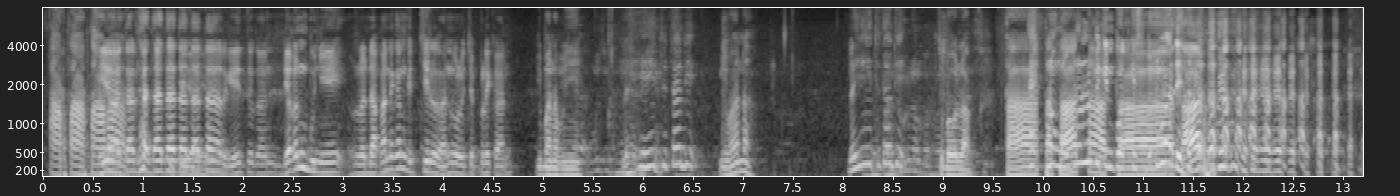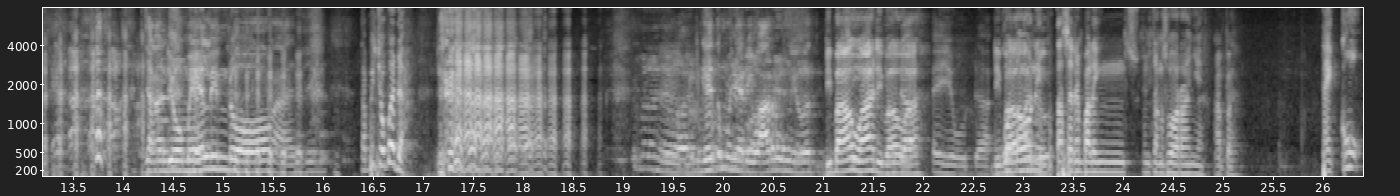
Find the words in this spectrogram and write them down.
Tar tar tar. Iya, tar tar tar tar tar, tar, gitu kan. Dia kan bunyi ledakannya kan kecil kan kalau ceplik kan. Gimana bunyinya? Lah ya itu tadi. Gimana? Lah ya itu tadi. Coba ulang. Ta Eh, lu ngobrol lu bikin podcast berdua deh. Jangan diomelin dong anjing. Tapi coba dah. Enggak itu mau nyari warung yud. Di bawah, di bawah. Eh udah. Di bawah nih petasan yang paling kencang suaranya. Apa? Teko.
